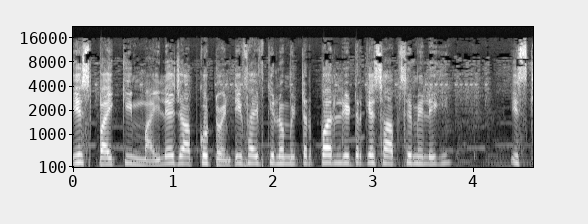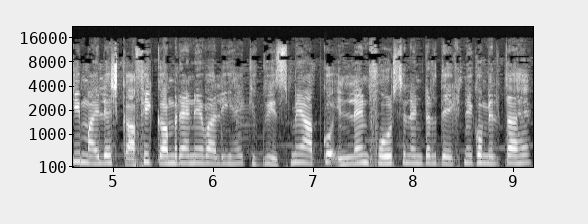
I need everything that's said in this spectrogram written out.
इस बाइक की माइलेज आपको 25 किलोमीटर पर लीटर के हिसाब से मिलेगी। इसकी माइलेज काफ़ी कम रहने वाली है क्योंकि इसमें आपको इनलाइन फोर सिलेंडर देखने को मिलता है।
